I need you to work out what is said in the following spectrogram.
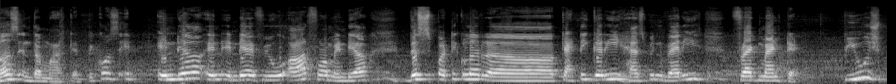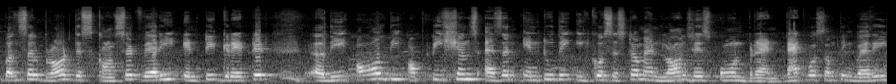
buzz in the market because it india in india if you are from india this particular uh, category has been very fragmented Piyush Bansal brought this concept where he integrated uh, the all the opticians as an into the ecosystem and launched his own brand. That was something very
